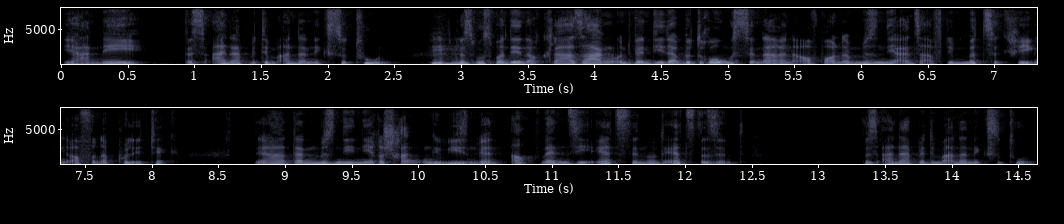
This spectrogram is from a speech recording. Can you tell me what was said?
Ja, nee, das eine hat mit dem anderen nichts zu tun. Mhm. Das muss man denen auch klar sagen. Und wenn die da Bedrohungsszenarien aufbauen, dann müssen die eins auf die Mütze kriegen, auch von der Politik. Ja, dann müssen die in ihre Schranken gewiesen werden, auch wenn sie Ärztinnen und Ärzte sind. Das eine hat mit dem anderen nichts zu tun.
